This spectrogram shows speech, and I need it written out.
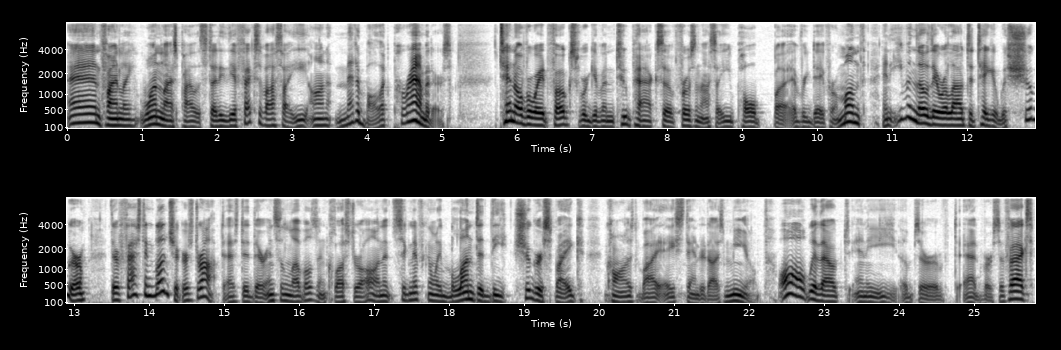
And finally, one last pilot study, the effects of acai on metabolic parameters. Ten overweight folks were given two packs of frozen acai pulp uh, every day for a month, and even though they were allowed to take it with sugar, their fasting blood sugars dropped, as did their insulin levels and cholesterol, and it significantly blunted the sugar spike caused by a standardized meal, all without any observed adverse effects.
